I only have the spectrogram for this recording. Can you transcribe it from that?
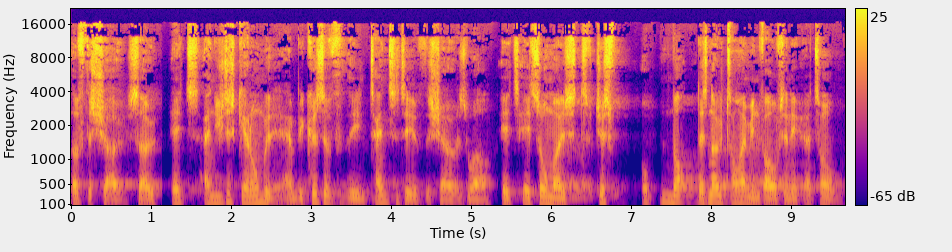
of the show. So it's, and you just get on with it. And because of the intensity of the show as well, it's, it's almost just not, there's no time involved in it at all.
